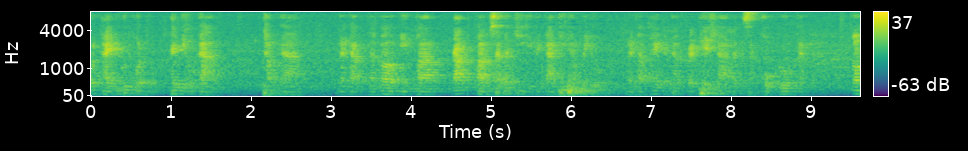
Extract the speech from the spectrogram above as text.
คนไทยทุกคนได้มีโอกาสทำงานนะครับ แล้วก็มีความรักความสามัคคีในการที่ทำประโยชน์นะครับ ให้กับทั้งประเทศชาติและสังคมร่วมกัน ก็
